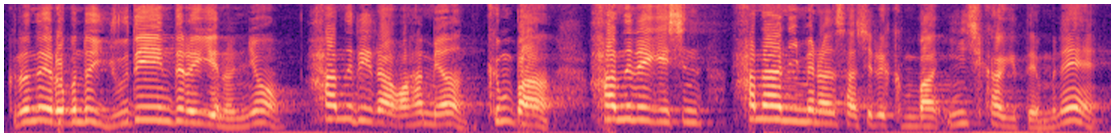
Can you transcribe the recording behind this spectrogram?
그런데 여러분들 유대인들에게는요 하늘이라고 하면 금방 하늘에 계신 하나님이라는 사실을 금방 인식하기 때문에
